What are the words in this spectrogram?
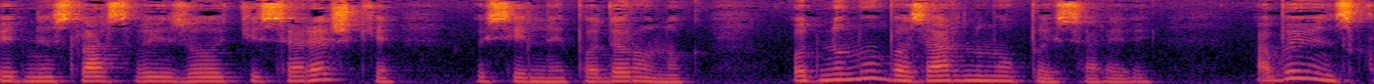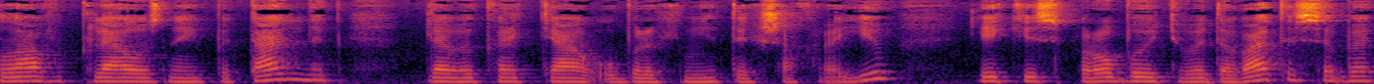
віднесла свої золоті сережки, весільний подарунок, одному базарному писареві, аби він склав кляузний питальник для викриття у брехні тих шахраїв, які спробують видавати себе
